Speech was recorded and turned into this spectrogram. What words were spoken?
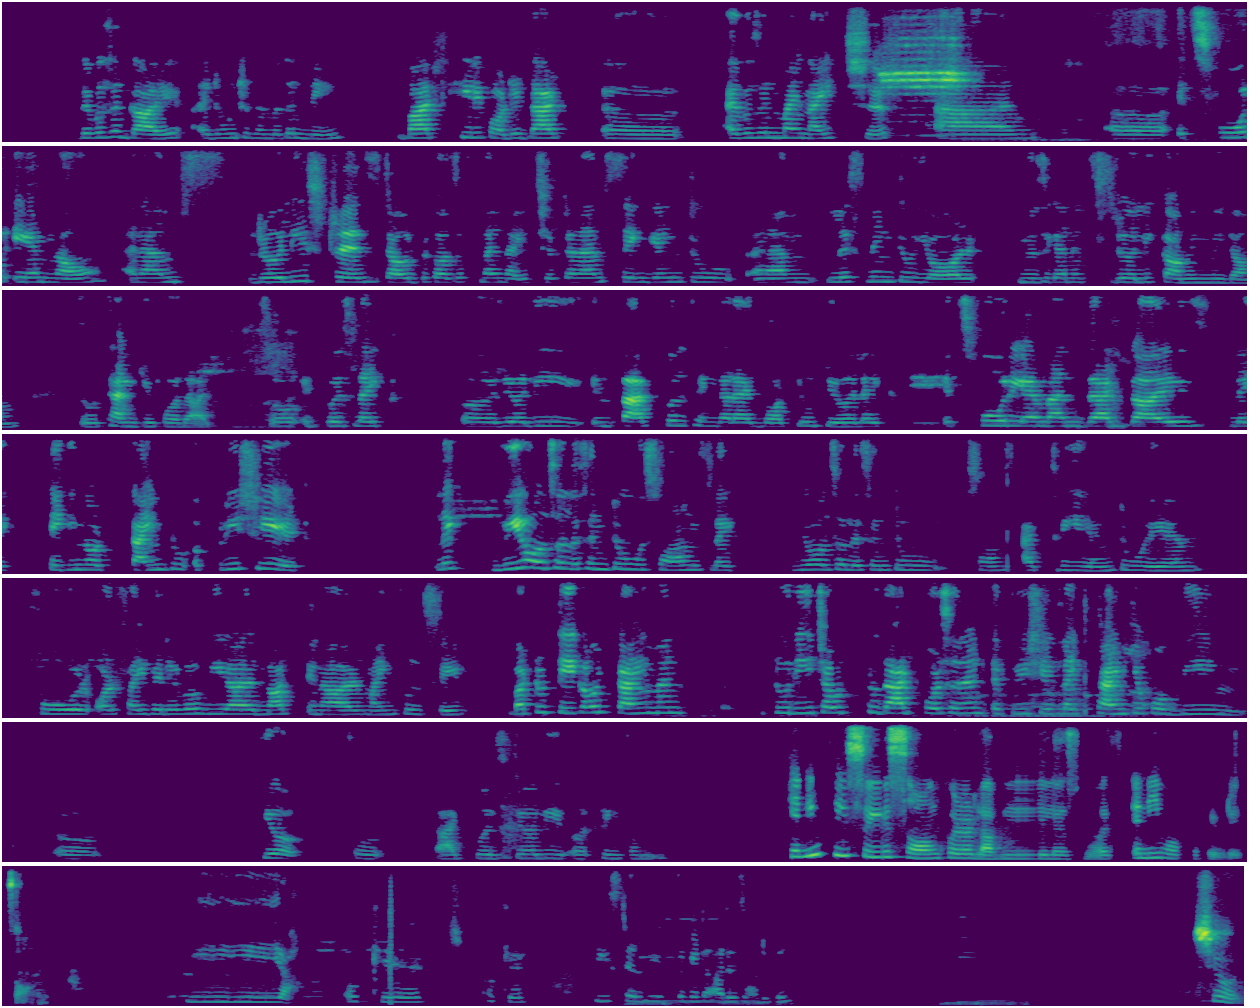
there was a guy I don't remember the name, but he recorded that uh, I was in my night shift and uh, it's 4 a.m. now, and I'm really stressed out because of my night shift, and I'm singing to and I'm listening to your music, and it's really calming me down. So thank you for that. So it was like a really impactful thing that I got to hear. Like it's 4 a.m. and that guy is like taking out time to appreciate. Like we also listen to songs like we also listen to songs at 3 a.m., 2 a.m., 4 or 5 whenever we are not in our mindful state. But to take out time and to reach out to that person and appreciate, like, thank you for being uh, here. So that was really a thing for me. Can you please sing a song for our lovely listeners? Any of your favorite song? Yeah. Okay. Okay. Please tell me if the guitar is audible. Sure.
